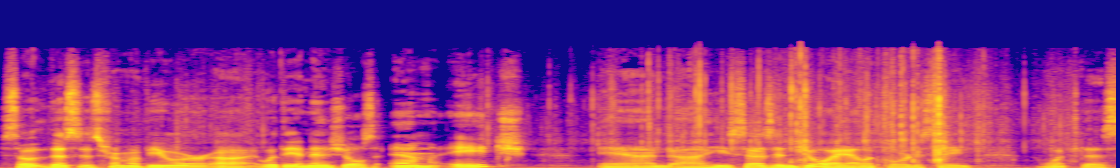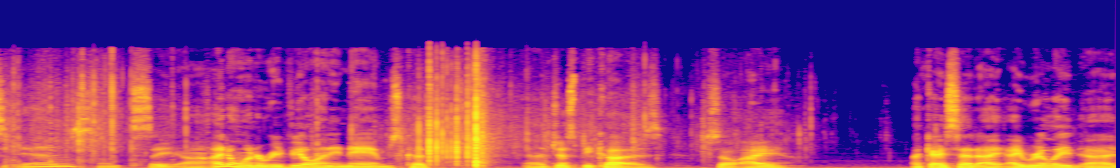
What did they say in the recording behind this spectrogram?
so this is from a viewer uh, with the initials MH, and uh, he says, "Enjoy." I look forward to seeing what this is. Let's see. Uh, I don't want to reveal any names because uh, just because. So I, like I said, I, I really uh,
